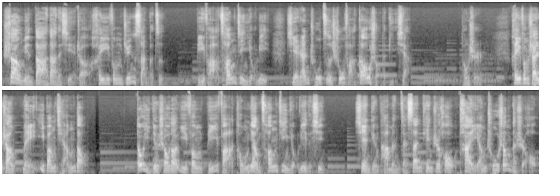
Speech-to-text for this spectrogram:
上面大大的写着“黑风军”三个字，笔法苍劲有力，显然出自书法高手的笔下。同时，黑风山上每一帮强盗。都已经收到一封笔法同样苍劲有力的信，限定他们在三天之后太阳出生的时候，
